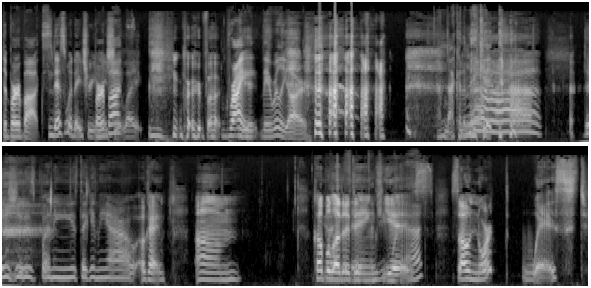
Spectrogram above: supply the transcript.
the bird box. That's what they treat Bird Box? shit like. Bird box. Right, they really are. I'm not gonna make it. This shit is funny. It's taking me out. Okay. Um couple other things. Yes. So North West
